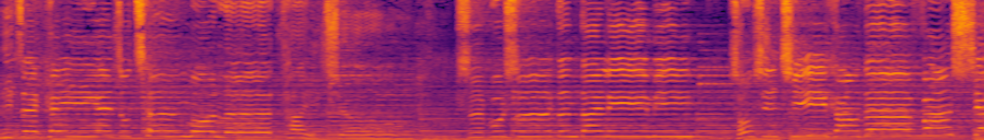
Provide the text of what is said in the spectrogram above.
你在黑暗中沉默了太久，是不是等待黎明重新起航的方向？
